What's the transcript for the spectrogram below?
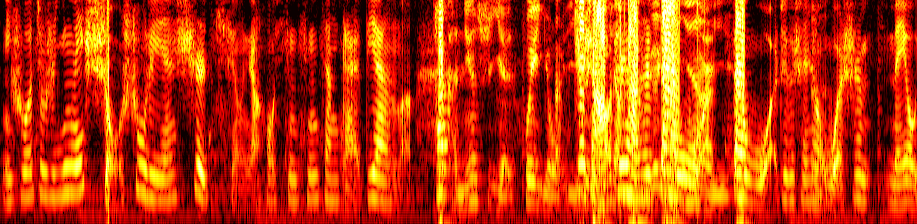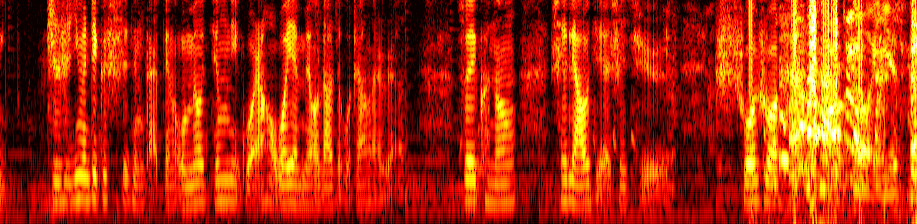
你说就是因为手术这件事情，然后性倾向改变了，他肯定是也会有一至少至少是在我。在我这个身上，我是没有，只是因为这个事情改变了，我没有经历过，然后我也没有了解过这样的人，所以可能谁了解谁去说说看。挺有意思的。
